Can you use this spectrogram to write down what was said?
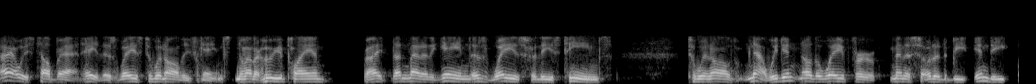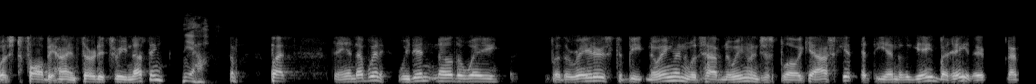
I always tell Brad, hey, there's ways to win all these games, no matter who you're playing. Right? Doesn't matter the game. There's ways for these teams to win all of them. Now, we didn't know the way for Minnesota to beat Indy was to fall behind 33 nothing, yeah. but they end up winning. We didn't know the way for the Raiders to beat New England was have New England just blow a gasket at the end of the game. But hey, that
